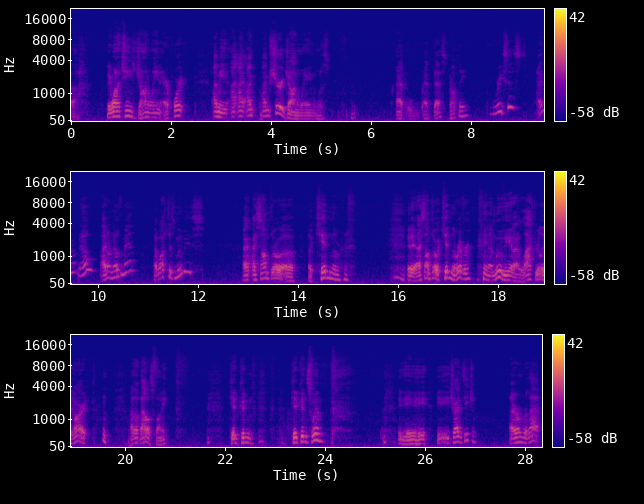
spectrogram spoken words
Uh, they want to change John Wayne Airport. I mean, I, I I'm I'm sure John Wayne was at at best probably racist. I don't know. I don't know the man. I watched his movies. I, I saw him throw a, a kid in the I saw him throw a kid in the river in a movie and I laughed really hard. I thought that was funny. Kid couldn't kid couldn't swim. he, he, he, tried to teach him. I remember that.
